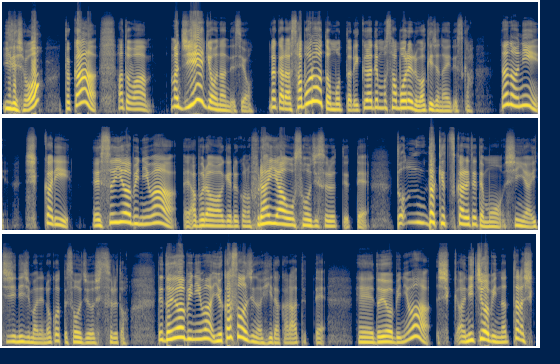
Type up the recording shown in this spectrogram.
いいでしょ？とかあとはまあ自営業なんですよ。だからサボろうと思ったらいくらでもサボれるわけじゃないですか。なのにしっかりえー、水曜日には、油を揚げるこのフライヤーを掃除するって言ってどんだけ疲れてても深夜1時2時まで残って掃除をすると。で土曜日には床掃除の日だからって言って、えー、土曜日には日曜日になったらしっ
